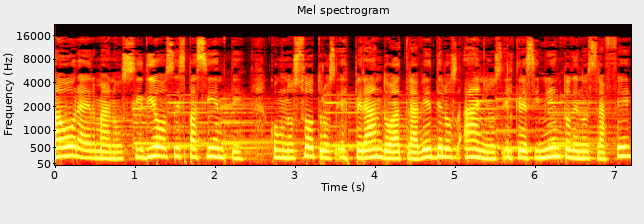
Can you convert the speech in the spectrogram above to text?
Ahora, hermanos, si Dios es paciente con nosotros, esperando a través de los años el crecimiento de nuestra fe,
